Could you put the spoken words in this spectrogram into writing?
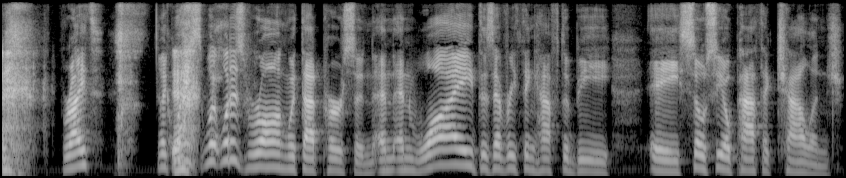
right? Like yeah. what is what, what is wrong with that person and and why does everything have to be a sociopathic challenge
